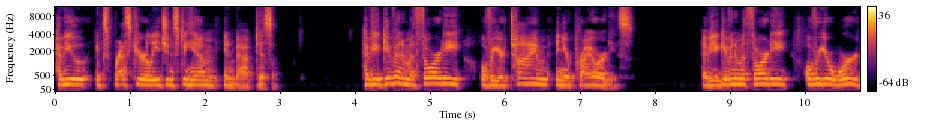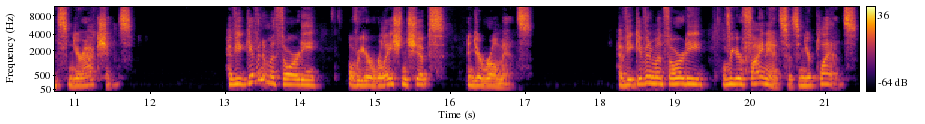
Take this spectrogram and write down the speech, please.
Have you expressed your allegiance to him in baptism? Have you given him authority over your time and your priorities? Have you given him authority over your words and your actions? Have you given him authority over your relationships and your romance? Have you given him authority over your finances and your plans?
